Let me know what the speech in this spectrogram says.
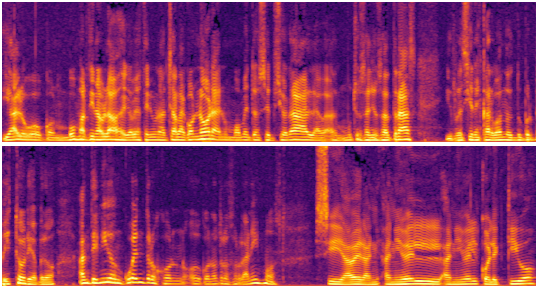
diálogo con vos, Martín, hablabas de que habías tenido una charla con Nora en un momento excepcional, muchos años atrás, y recién escarbando en tu propia historia, pero ¿han tenido encuentros con, con otros organismos? Sí, a ver, a, nivel, a nivel colectivo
